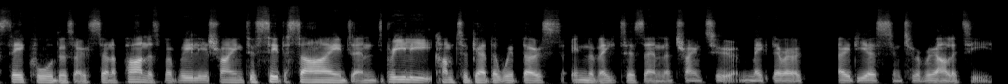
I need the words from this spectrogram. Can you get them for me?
stakeholders or external partners, but really trying to sit aside and really come together with those innovators and trying to make their ideas into reality.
